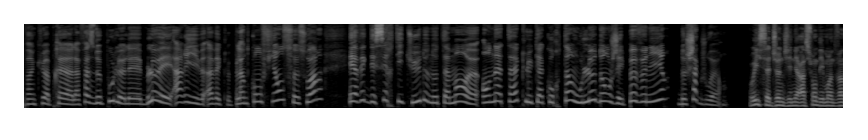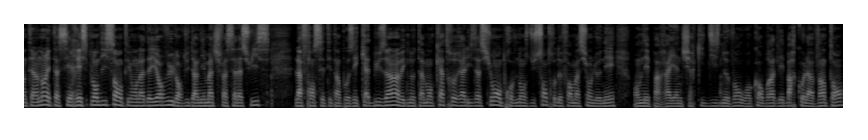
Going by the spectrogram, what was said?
vaincu après la phase de poule, les Bleus arrivent avec le plein de confiance ce soir et avec des certitudes, notamment euh, en attaque, Lucas Courtin, où le danger peut venir de chaque joueur. Oui, cette jeune génération des moins de 21 ans est assez resplendissante et on l'a d'ailleurs vu lors du dernier match face à la Suisse. La France s'était imposée 4 buts 1 avec notamment 4 réalisations en provenance du centre de formation lyonnais emmené par Ryan Cherky 19 ans ou encore Bradley Barcola 20 ans.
